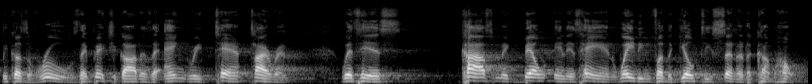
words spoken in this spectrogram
because of rules. They picture God as an angry tyrant with his cosmic belt in his hand, waiting for the guilty sinner to come home.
